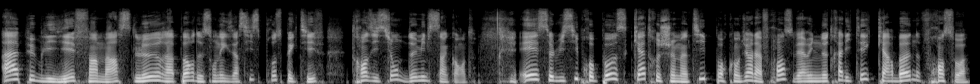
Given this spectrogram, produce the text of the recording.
a publié fin mars le rapport de son exercice prospectif Transition 2050. Et celui-ci propose quatre chemins types pour conduire la France vers une neutralité carbone François.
